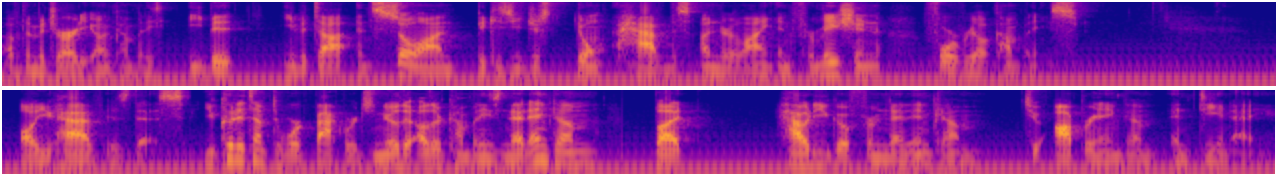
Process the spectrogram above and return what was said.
of the majority owned company's EBIT, EBITDA, and so on, because you just don't have this underlying information for real companies all you have is this. You could attempt to work backwards. You know the other company's net income, but how do you go from net income to operating income and D&A?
